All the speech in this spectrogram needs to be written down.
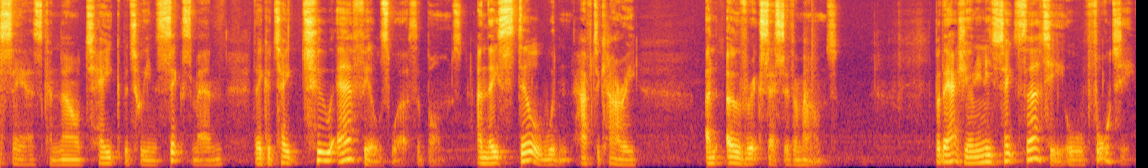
SAS can now take between six men, they could take two airfields worth of bombs, and they still wouldn't have to carry an over excessive amount. But they actually only need to take 30 or 40.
